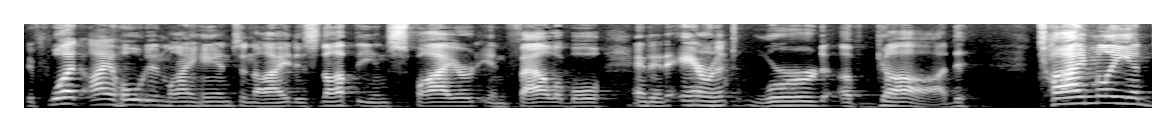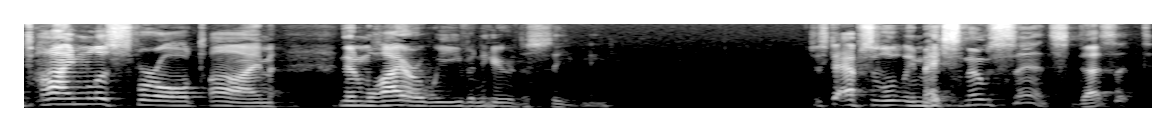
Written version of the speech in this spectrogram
If what I hold in my hand tonight is not the inspired, infallible, and inerrant Word of God, timely and timeless for all time, then why are we even here this evening? Just absolutely makes no sense, does it?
